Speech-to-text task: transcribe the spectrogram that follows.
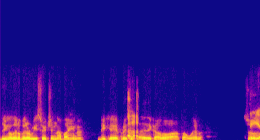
doing a little bit of research en la página, vi que el proyecto está dedicado a tu abuela. sí,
